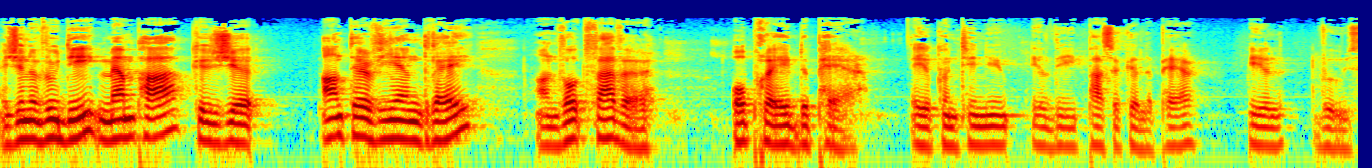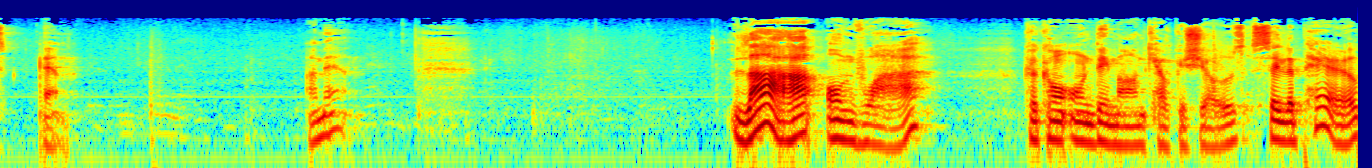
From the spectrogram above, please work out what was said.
Et je ne vous dis même pas que je interviendrai en votre faveur auprès du Père. Et il continue, il dit, parce que le Père, il vous aime. Amen. Là, on voit que quand on demande quelque chose, c'est le Père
